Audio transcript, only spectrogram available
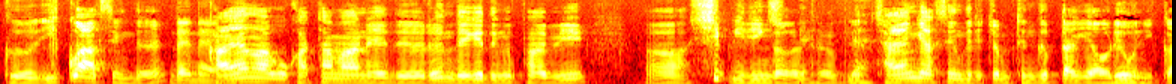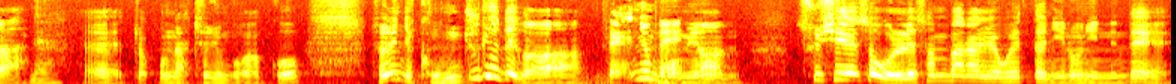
그 이과 학생들, 네네. 가양하고 과탐한 애들은 4개 등급합이 어, 11인가 그렇더라고요. 네. 자연계 학생들이 좀 등급 따기 어려우니까 네. 예, 조금 낮춰준 것 같고 저는 이제 공주교대가 매년 네. 보면 수시에서 원래 선발하려고 했던 인원이 있는데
